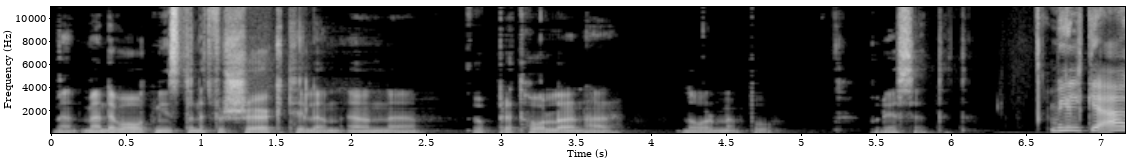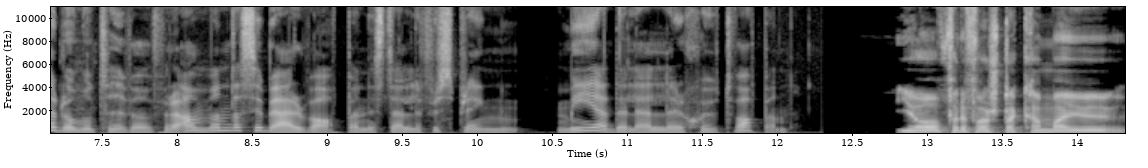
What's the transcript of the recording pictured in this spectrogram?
Men, men det var åtminstone ett försök till en, en upprätthålla den här normen på, på det sättet. Vilka är då motiven för att använda CBR-vapen istället för spräng medel eller skjutvapen? Ja, för det första kan man ju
